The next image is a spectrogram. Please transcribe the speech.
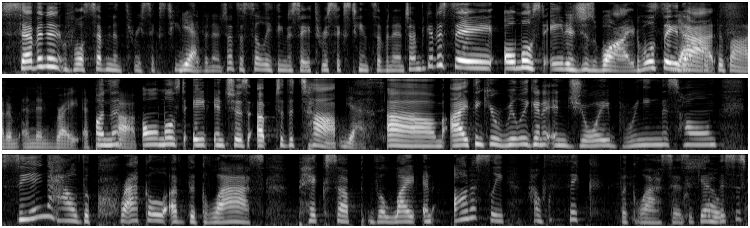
Seven and well, seven and three sixteenths Yeah. of an inch. That's a silly thing to say, three sixteenths of an inch. I'm gonna say almost eight inches wide. We'll say yeah, that at the bottom and then right at the on the top. almost eight inches up to the top. Yes. Um, I think you're really going to enjoy bringing this home, seeing how the crackle of the glass picks up the light, and honestly, how thick the glass is. Again, So- this is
